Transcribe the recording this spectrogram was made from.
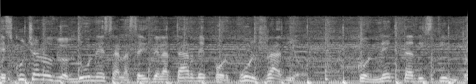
Escúchanos los lunes a las 6 de la tarde por Pulse Radio. Conecta Distinto.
